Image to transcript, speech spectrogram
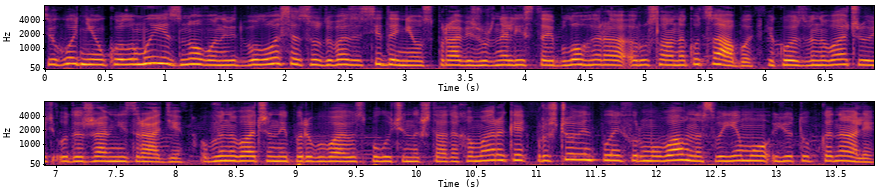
Сьогодні у Коломиї знову не відбулося судове засідання у справі журналіста і блогера Руслана Коцаби, якого звинувачують у державній зраді. Обвинувачений перебуває у Сполучених Штатах Америки. Про що він поінформував на своєму ютуб-каналі.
